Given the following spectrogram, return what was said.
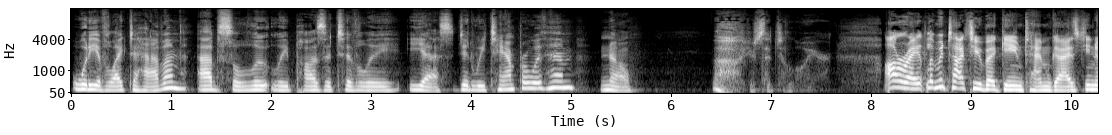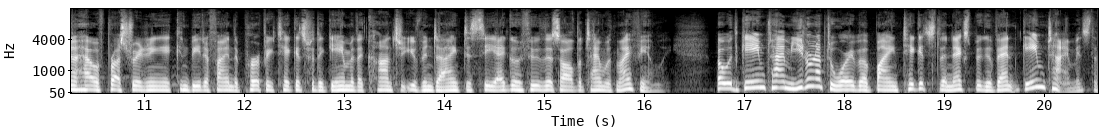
Would he have liked to have him? Absolutely, positively, yes. Did we tamper with him? No. Oh, you're such a lawyer. All right, let me talk to you about game time, guys. You know how frustrating it can be to find the perfect tickets for the game or the concert you've been dying to see. I go through this all the time with my family. But with Game Time, you don't have to worry about buying tickets to the next big event. Game Time, it's the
